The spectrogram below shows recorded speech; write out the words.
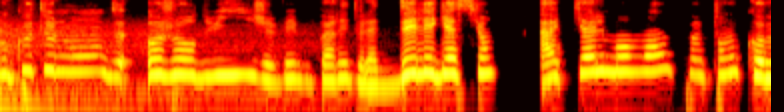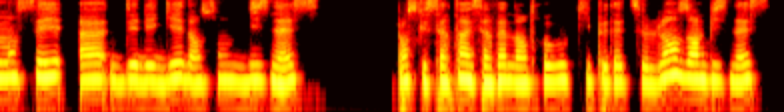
Coucou tout le monde, aujourd'hui je vais vous parler de la délégation. À quel moment peut-on commencer à déléguer dans son business? Je pense que certains et certaines d'entre vous qui peut-être se lancent dans le business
